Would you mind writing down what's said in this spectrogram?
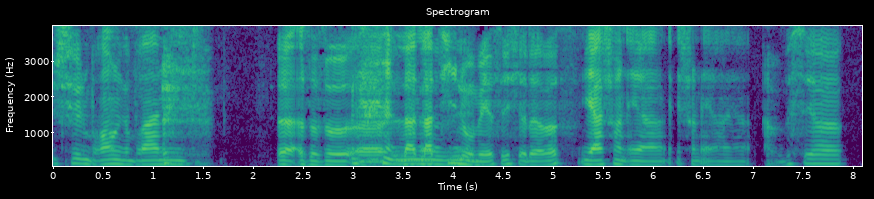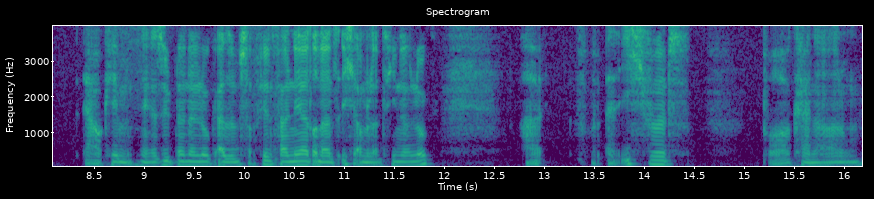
schön braun gebrannt. Äh, also so äh, La Latino-mäßig oder was? Ja, schon eher, schon eher, ja. Aber bist du ja, ja okay, nee, Südländer-Look, also bist auf jeden Fall näher dran als ich am Latino-Look. Aber ich würde, boah, keine Ahnung.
